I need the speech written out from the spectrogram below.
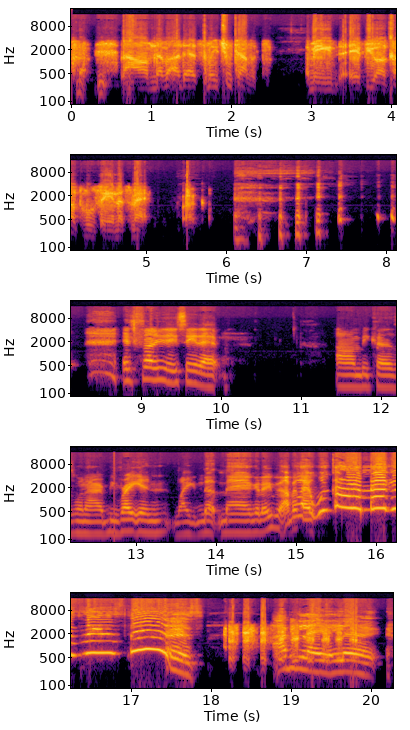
um, never underestimate true talent. I mean, if you're uncomfortable saying that's Mac. it's funny they say that. Um, because when I be writing like nutmeg, and they be, I be like, "What kind of magazine is this?" I be like, "Look,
